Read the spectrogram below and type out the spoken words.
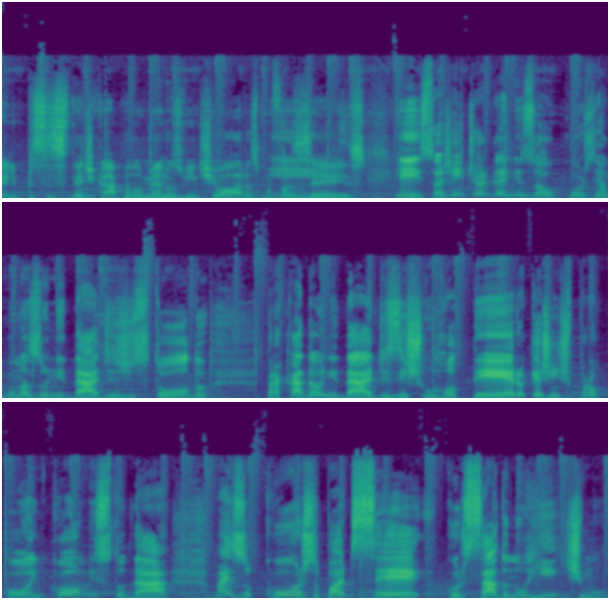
Ele precisa se dedicar pelo menos 20 horas para fazer é isso. Isso, a gente organizou o curso em algumas unidades de estudo. Para cada unidade existe um roteiro que a gente propõe como estudar, mas o curso pode ser cursado no ritmo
